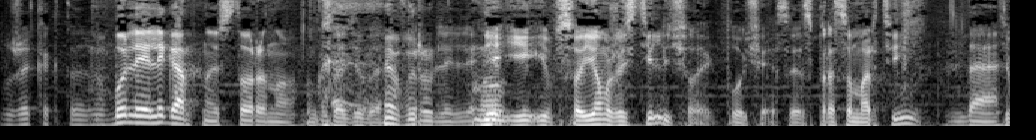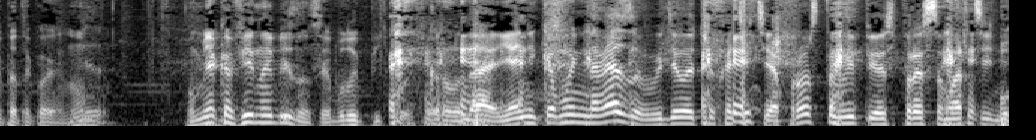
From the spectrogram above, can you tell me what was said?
уже как-то в более элегантную сторону ну, кстати, да. вырулили. Не, и, и в своем же стиле человек, получается. Эспрессо мартини. Да. Типа такой, ну, у меня кофейный бизнес, я буду пить кофе. Круто. Да, я никому не навязываю, вы делаете, что хотите, я просто выпью эспрессо мартини.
